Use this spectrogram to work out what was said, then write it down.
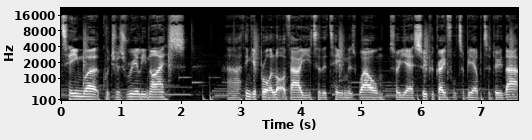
teamwork, which was really nice. Uh, I think it brought a lot of value to the team as well. So, yeah, super grateful to be able to do that.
